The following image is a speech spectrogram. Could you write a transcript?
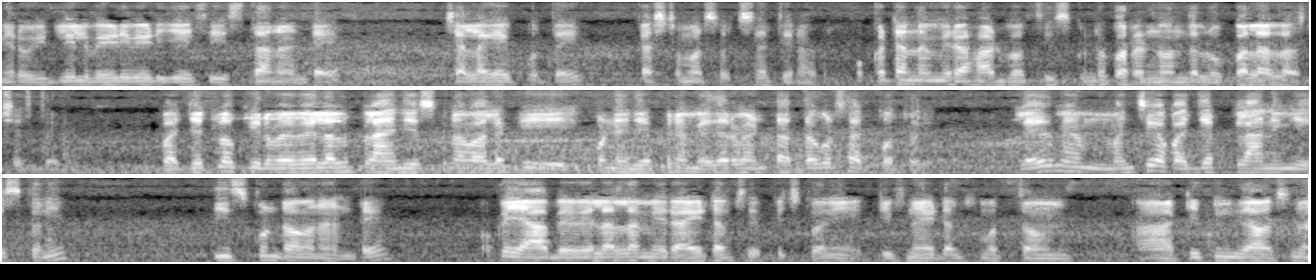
మీరు ఇడ్లీలు వేడి వేడి చేసి ఇస్తానంటే చల్లగైపోతాయి కస్టమర్స్ వచ్చినా తినరు. ఒకటన్నా మీరు హాట్ బాక్స్ తీసుకుంటే ఒక రెండు వందల రూపాయలు అలా వచ్చేస్తాయి. బడ్జెట్లోకి ఇరవై వేలలో ప్లాన్ చేసుకున్న వాళ్ళకి ఇప్పుడు నేను చెప్పిన మెజర్మెంట్ అంతా కూడా సరిపోతుంది. లేదు మేము మంచిగా బడ్జెట్ ప్లానింగ్ చేసుకుని తీసుకుంటామని అంటే ఒక యాభై వేలల్లో మీరు ఐటమ్స్ తెప్పించుకొని టిఫిన్ ఐటమ్స్ మొత్తం ఆ, టిఫిన్ కావాల్సిన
